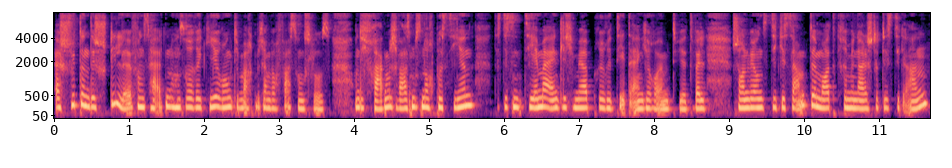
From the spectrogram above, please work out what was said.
erschütternde Stille von Seiten unserer Regierung, die macht mich einfach fassungslos. Und ich frage mich, was muss noch passieren, dass diesem Thema endlich mehr Priorität eingeräumt wird? Weil schauen wir uns die gesamte Mordkriminalstatistik an,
